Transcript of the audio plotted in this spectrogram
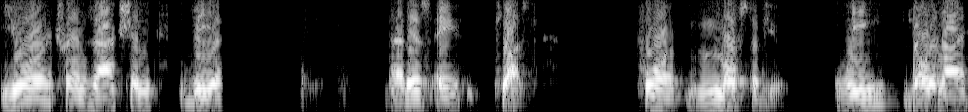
your transaction via. That is a plus for most of you. We, Joan and I,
